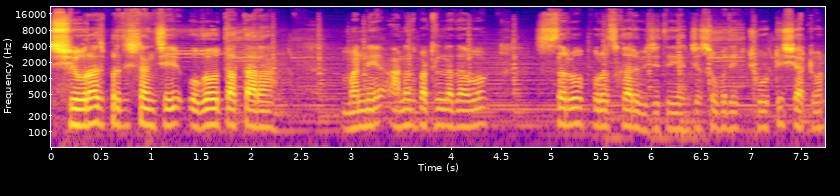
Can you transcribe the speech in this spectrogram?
शिवराज प्रतिष्ठानचे उगवता तारा मान्य आनंद पाटील दादा व सर्व पुरस्कार विजेते यांच्यासोबत एक छोटीशी आठवण.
